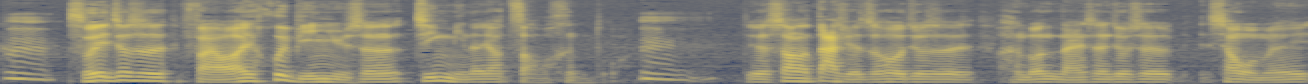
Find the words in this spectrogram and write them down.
嗯，所以就是反而会比女生精明的要早很多，嗯。就上了大学之后，就是很多男生就是像我们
